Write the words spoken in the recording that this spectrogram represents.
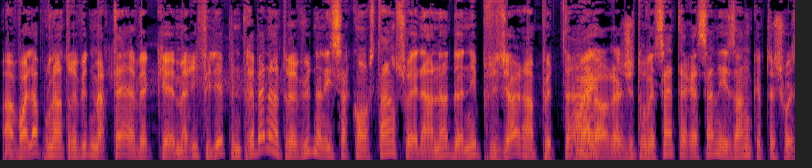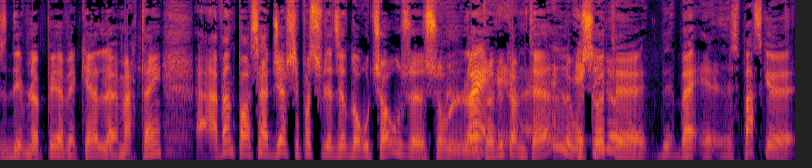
Ah, voilà pour l'entrevue de Martin avec euh, Marie-Philippe. Une très belle entrevue dans les circonstances où elle en a donné plusieurs en peu de temps. Alors, euh, j'ai trouvé ça intéressant, les angles que tu as choisi de développer avec elle, euh, Martin. Avant de passer à Jeff, je sais pas si tu voulais dire d'autres choses sur ben, l'entrevue comme telle. écoute, ben, c'est parce que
